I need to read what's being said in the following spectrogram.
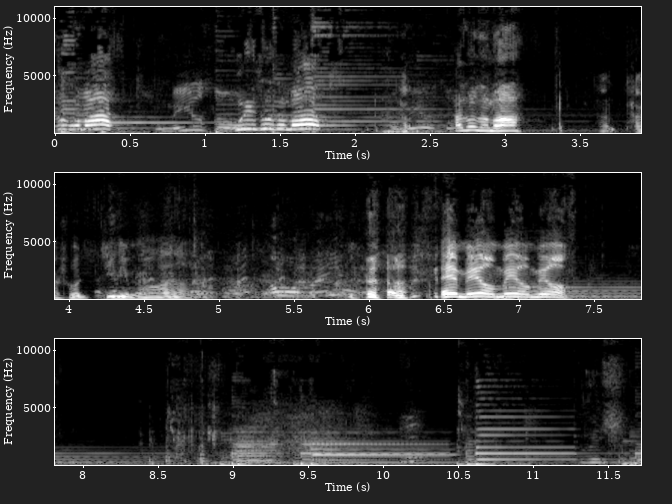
说什么？我没有说，我跟你说什么？我没有说。他说什么？他他说滴你妈呢。哦我没有。哎，没有没有没有，为什么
